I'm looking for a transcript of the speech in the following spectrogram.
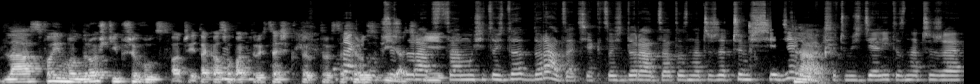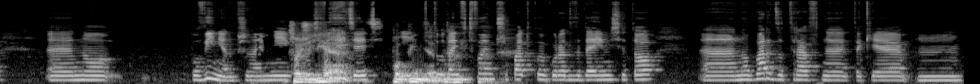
dla swojej mądrości i przywództwa, czyli taka osoba, mhm. która chce, która, która chce tak, się rozwijać. doradca I... musi coś do, doradzać. Jak coś doradza, to znaczy, że czymś się dzieli. Tak. Jak się czymś dzieli, to znaczy, że no powinien przynajmniej coś wie, wiedzieć. Powinien. I tutaj w Twoim przypadku akurat wydaje mi się to e, no, bardzo trafne takie mm,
